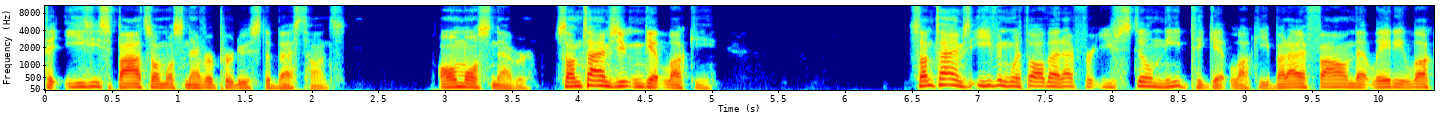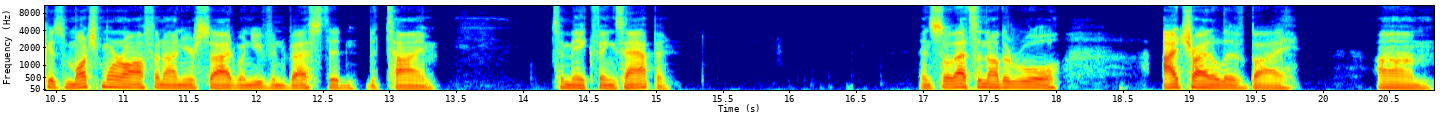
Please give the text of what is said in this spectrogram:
the easy spots almost never produce the best hunts. Almost never. Sometimes you can get lucky. Sometimes, even with all that effort, you still need to get lucky. But I have found that Lady Luck is much more often on your side when you've invested the time to make things happen. And so that's another rule I try to live by. Um,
